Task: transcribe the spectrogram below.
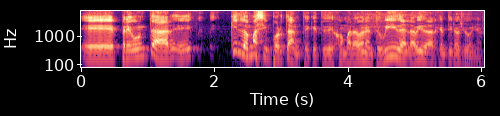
eh, preguntar, eh, ¿qué es lo más importante que te dejó Maradona en tu vida, en la vida de Argentinos Juniors?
